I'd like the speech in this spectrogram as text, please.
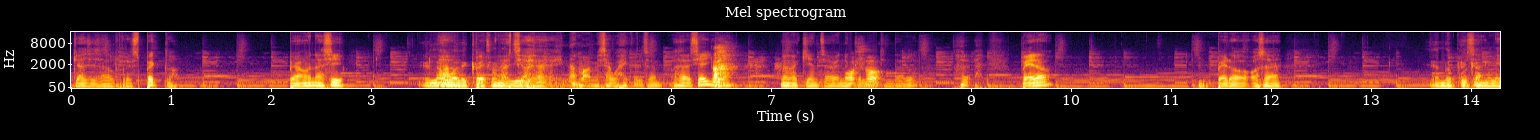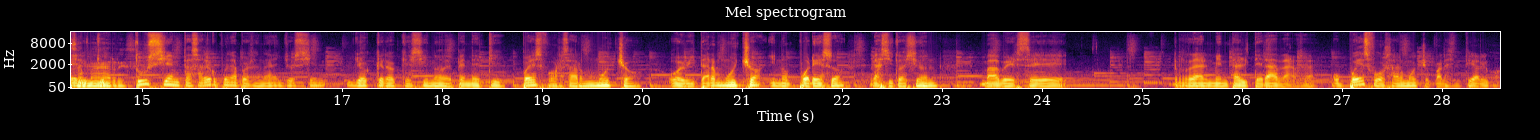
que haces al respecto. Pero aún así, El agua Ah, de calzón pe- ayuda. ay, no mames, agua de calzón. O sea, sí ayuda. bueno, quién sabe, nunca lo he intentado. pero, pero, o sea, Y anda o sea, aplicando los el que tú sientas algo por una persona, yo, yo creo que sí no depende de ti. Puedes forzar mucho o evitar mucho y no por eso la situación va a verse realmente alterada. O, sea, o puedes forzar mucho para sentir algo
